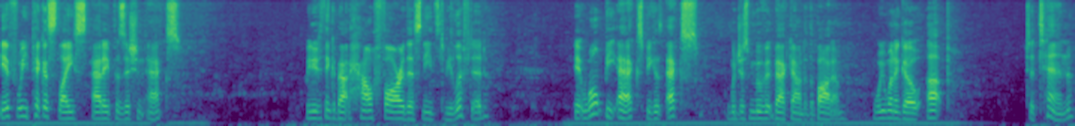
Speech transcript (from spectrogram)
if we pick a slice at a position x, we need to think about how far this needs to be lifted. It won't be x because x would just move it back down to the bottom. We want to go up to 10.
